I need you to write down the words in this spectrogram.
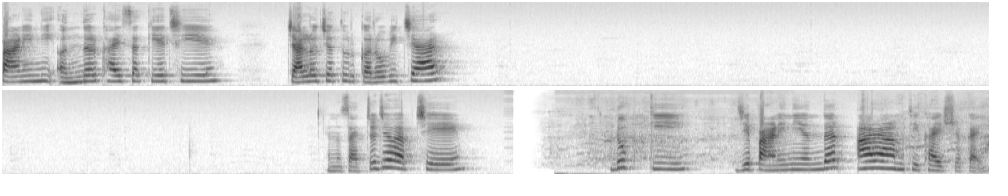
પાણીની અંદર ખાઈ શકીએ છીએ? ચાલો ચતુર કરો વિચાર. એનો સાચો જવાબ છે ડૂબકી, જે પાણીની અંદર આરામથી ખાઈ શકાય.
